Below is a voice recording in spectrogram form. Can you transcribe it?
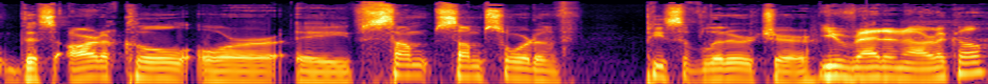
this article or a some some sort of piece of literature. you read an article?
